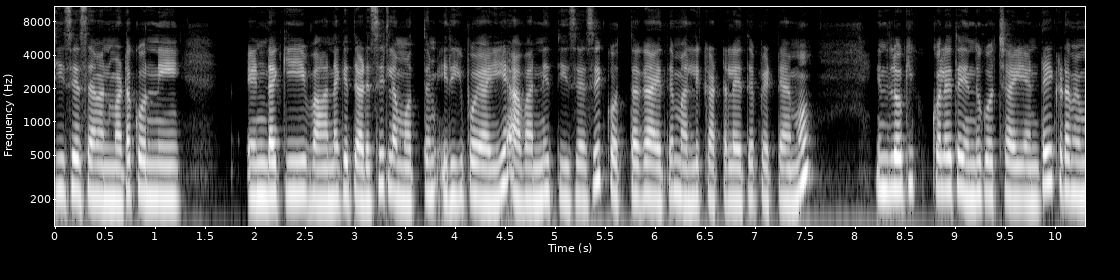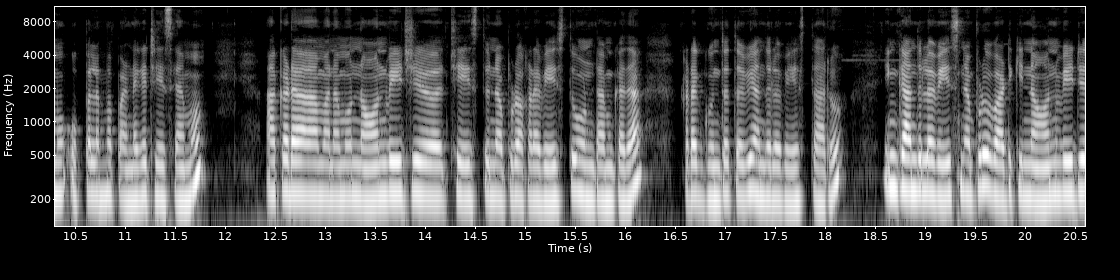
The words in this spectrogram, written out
తీసేసామన్నమాట. కొన్ని ఎండకి వానకి తడిసి ఇట్లా మొత్తం ఇరిగిపోయాయి. అవన్నీ తీసేసి కొత్తగా అయితే మళ్ళీ కట్టెలు అయితే పెట్టాము. ఇందులోకి కుక్కలు అయితే ఎందుకు వచ్చాయి అంటే ఇక్కడ మేము ఉప్పలమ్మ పండగ చేసాము అక్కడ మనము నాన్ వెజ్ చేస్తున్నప్పుడు అక్కడ వేస్తూ ఉంటాం కదా అక్కడ గుంత తవ్వి అందులో వేస్తారు. ఇంకా అందులో వేసినప్పుడు వాటికి నాన్ వెజ్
